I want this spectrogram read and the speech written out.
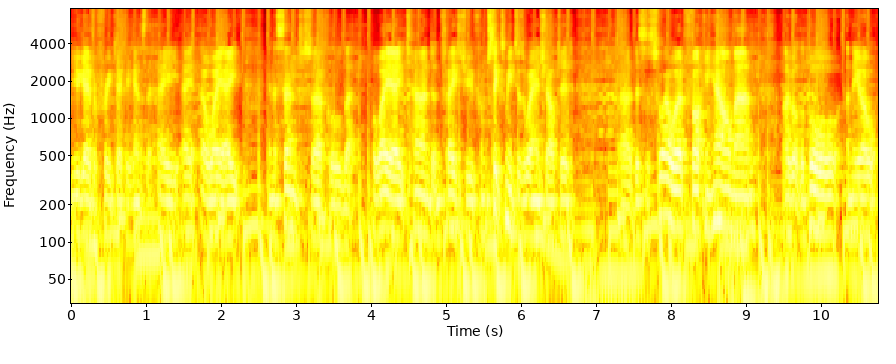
You gave a free kick against the a, a, away eight in the centre circle. That away eight turned and faced you from six metres away and shouted, uh, "This is a swear word, fucking hell, man!" I got the ball, and the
